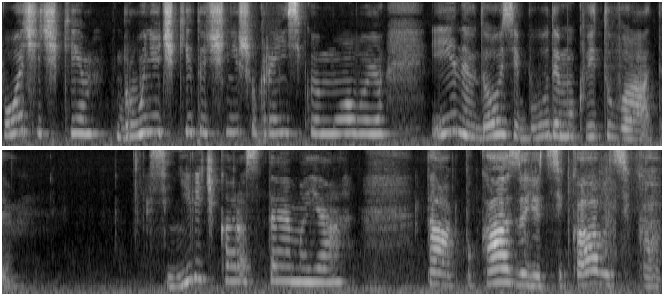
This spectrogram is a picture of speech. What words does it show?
почечки, брунючки, точніше, українською мовою, і невдовзі будемо квітувати. Сінілічка росте моя. Так, показую цікаву, цікаву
